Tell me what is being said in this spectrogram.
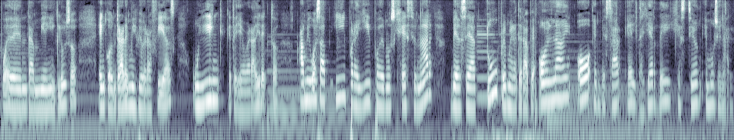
pueden también incluso encontrar en mis biografías un link que te llevará directo a mi WhatsApp y por allí podemos gestionar bien sea tu primera terapia online o empezar el taller de gestión emocional.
